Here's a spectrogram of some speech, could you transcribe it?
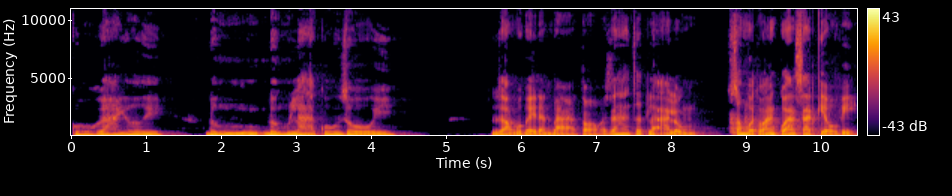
Cô gái ơi Đúng đúng là cô rồi. Giọng của người đàn bà tỏ ra rất lạ lùng Sau một thoáng quan sát Kiều Vi.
